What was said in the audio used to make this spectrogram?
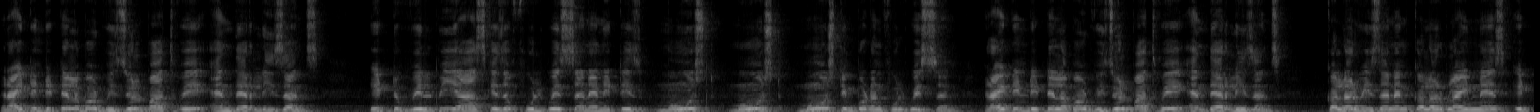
write in detail about visual pathway and their lesions. It will be asked as a full question and it is most most most important full question. Write in detail about visual pathway and their lesions. Color vision and color blindness it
